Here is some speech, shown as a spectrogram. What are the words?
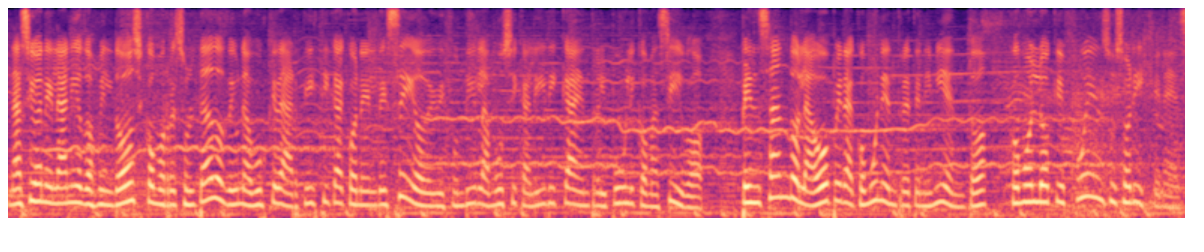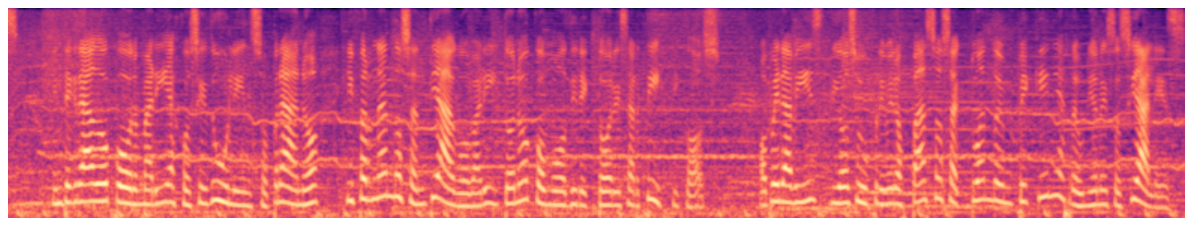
Nació en el año 2002 como resultado de una búsqueda artística con el deseo de difundir la música lírica entre el público masivo, pensando la ópera como un entretenimiento, como lo que fue en sus orígenes. Integrado por María José Dulin, soprano, y Fernando Santiago, barítono, como directores artísticos. Ópera Bis dio sus primeros pasos actuando en pequeñas reuniones sociales.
